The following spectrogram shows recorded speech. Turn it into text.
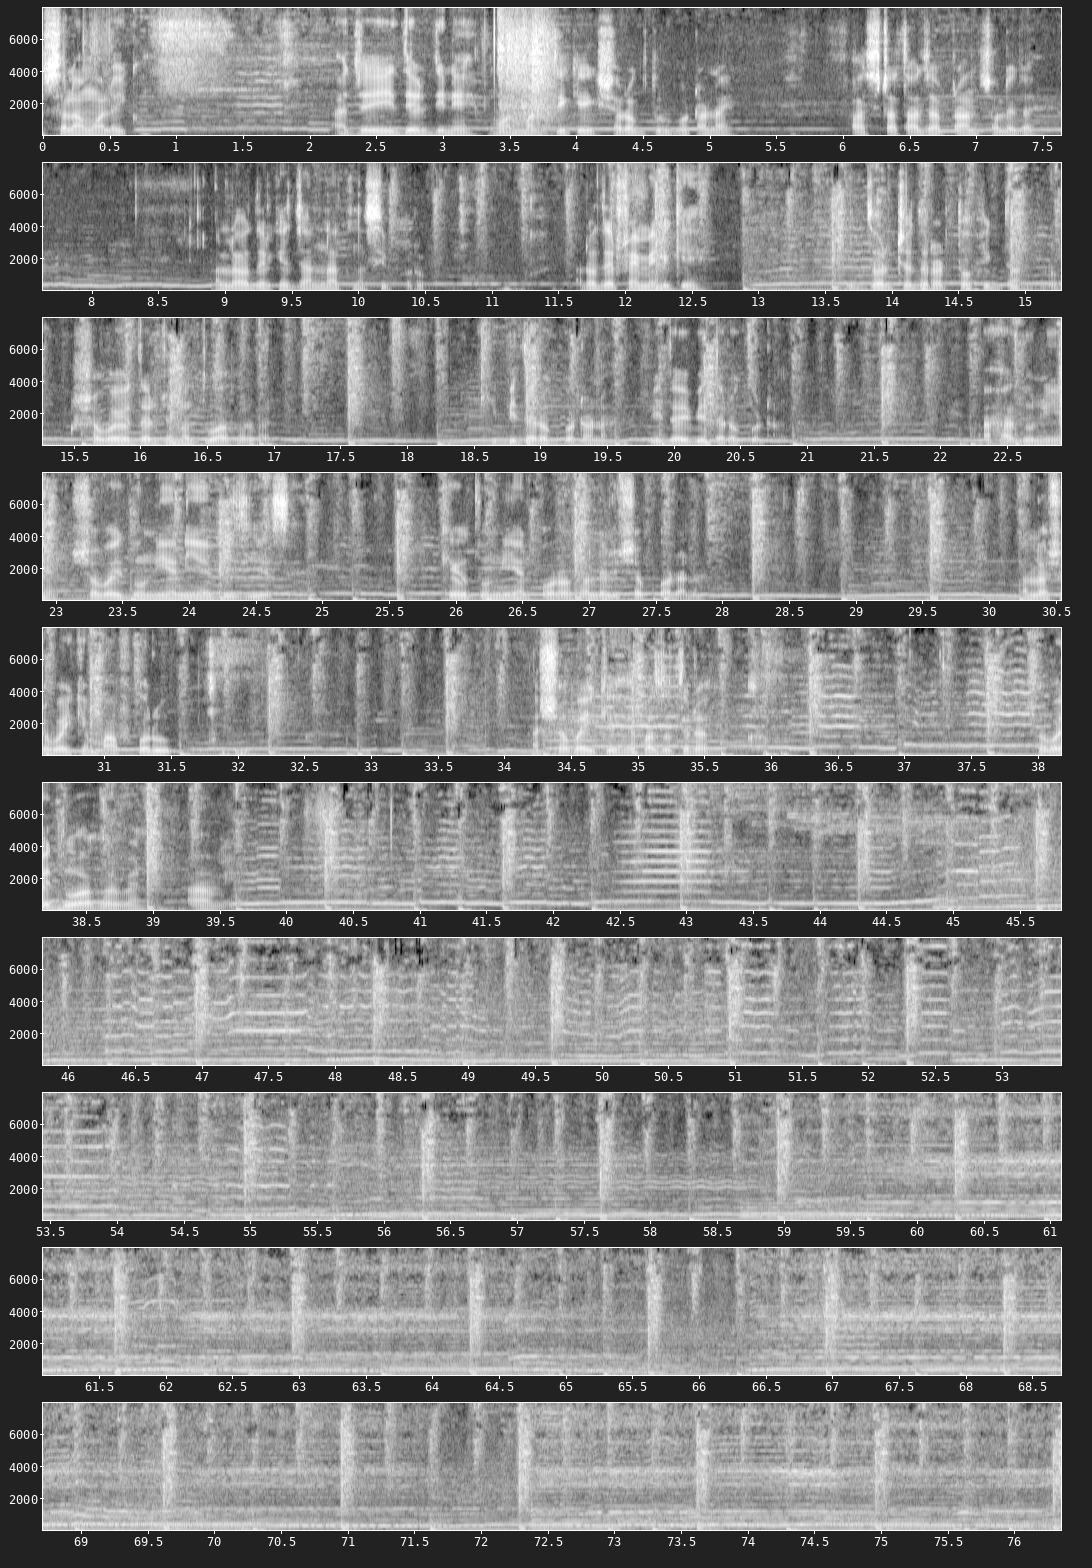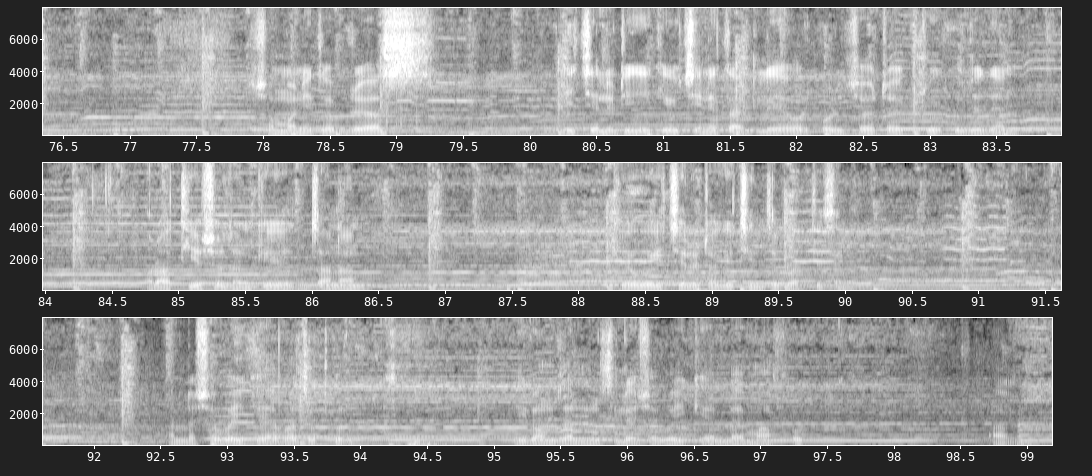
আসসালামু আলাইকুম। আজ এই ঈদের দিনে মর্মান্তিক এক সড়ক দুর্ঘটনায় পাঁচটা তাজা প্রাণ চলে যায়। আল্লাহ ওদেরকে জান্নাত নসিব করুক আর ওদের ফ্যামিলিকে ধৈর্য ধরার তৌফিক দান করুক। সবাই ওদের জন্য দোয়া করবেন। কি বিদারক ঘটনা, হৃদয় বিদারক ঘটনা। আহা, দুনিয়া, সবাই দুনিয়া নিয়ে বিজি আছে। কেউ দুনিয়ার পরকালের হিসাব করে না। আল্লাহ সবাইকে মাফ করুক আর সবাইকে হেফাজতে রাখুক। সবাই দোয়া করবেন। আমি সম্মানিত প্রয়াস, এই ছেলেটিকে কেউ চিনে থাকলে ওর পরিচয়টা একটু খুঁজে দেন। ওর আত্মীয় স্বজনকে জানান। কেউ এই ছেলেটাকে চিনতে পারতেছে না। আল্লাহ সবাইকে আবাদত করুক। এই রমজান ছিল সবাইকে আল্লাহ মাফ করুক। আমি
